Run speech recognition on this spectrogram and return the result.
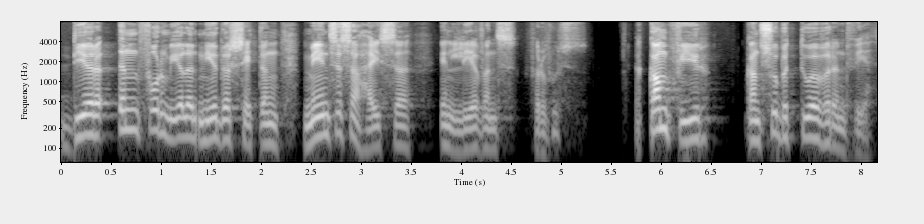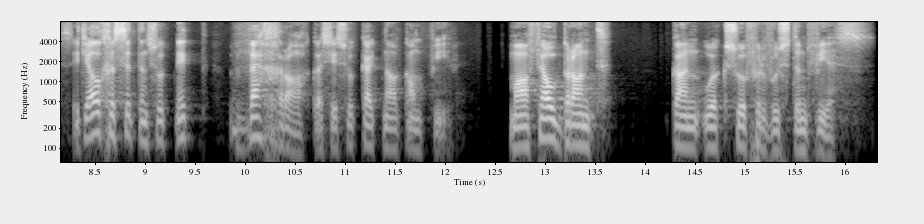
deur 'n informele nedersetting mense se huise en lewens verwoes. 'n Kampvuur kan so betowerend wees. Het jy al gesit en so net wegraak as jy so kyk na 'n kampvuur? Maar 'n veldbrand kan ook so verwoestend wees.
